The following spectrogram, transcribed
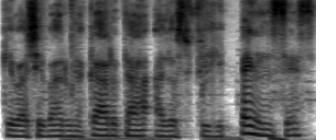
que va a llevar una carta a los filipenses,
